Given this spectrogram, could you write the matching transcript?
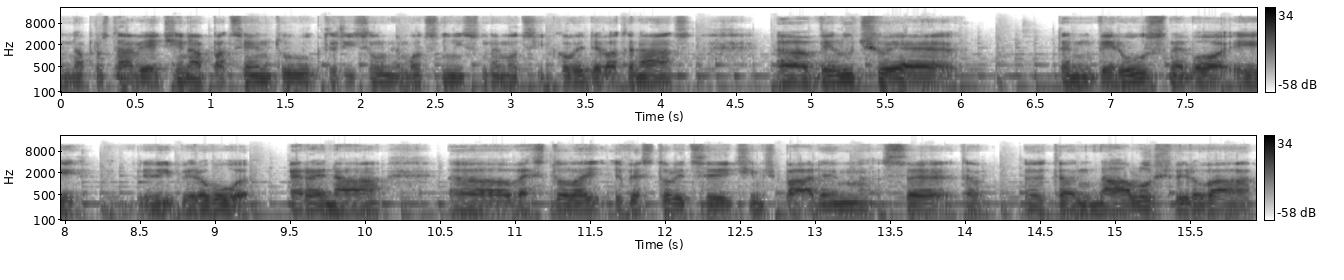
naprostá většina pacientů, kteří jsou nemocní s nemocí COVID-19, eh, vylučuje ten virus nebo i virovou RNA eh, ve, stole, ve stolici, čímž pádem se ta, ta nálož virová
